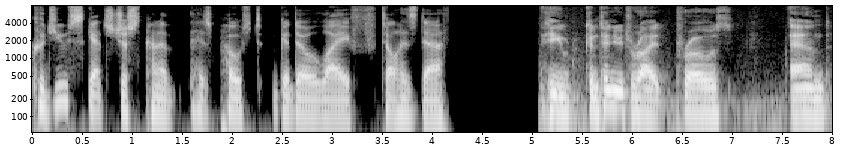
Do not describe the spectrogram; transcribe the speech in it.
Could you sketch just kind of his post Godot life till his death? He continued to write prose and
